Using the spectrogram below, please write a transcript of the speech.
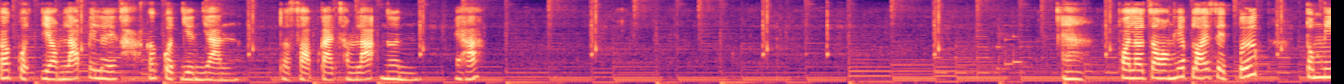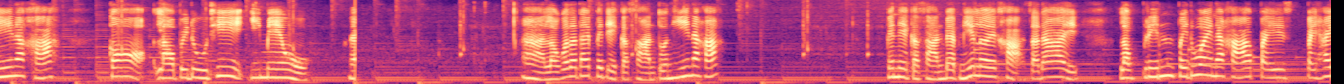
ก็กดยอมรับไปเลยค่ะ ก็กดยืนยัน ตรวจสอบการชำระเงินนะคะพอเราจองเรียบร้อยเสร็จปุ๊บ ตรงนี้นะคะ ก็เราไปดูที่อีเมล อ่าเราก็จะได้เป็นเอกสารตัวนี้นะคะ เป็นเอกสารแบบนี้เลยค่ะ จะได้เราปริ้นไปด้วยนะคะ ไปไปให้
